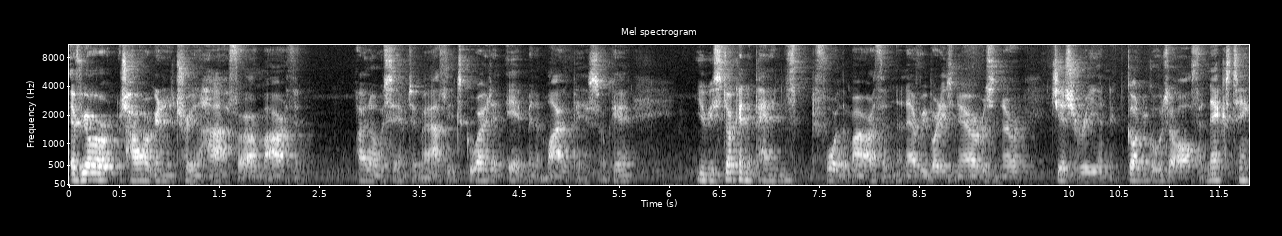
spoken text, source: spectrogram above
if you're targeting a three and a half hour marathon, I'd always say to my athletes, go out at eight minute mile pace. Okay? You'll be stuck in the pens before the marathon and everybody's nervous and they're jittery and the gun goes off and next thing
